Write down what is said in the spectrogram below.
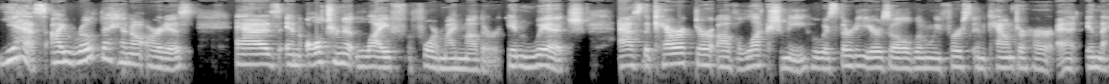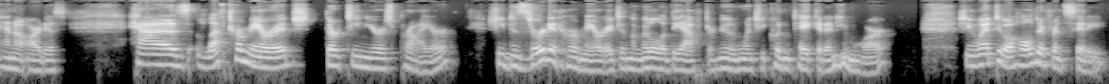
Yes, I wrote The Henna Artist as an alternate life for my mother, in which, as the character of Lakshmi, who was 30 years old when we first encounter her at, in The Henna Artist, has left her marriage 13 years prior she deserted her marriage in the middle of the afternoon when she couldn't take it anymore. She went to a whole different city.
